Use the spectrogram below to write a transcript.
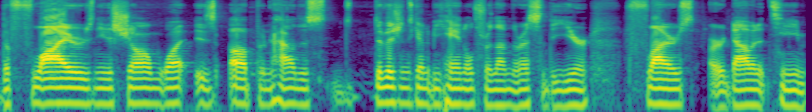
the Flyers need to show them what is up and how this division is going to be handled for them the rest of the year. Flyers are a dominant team.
